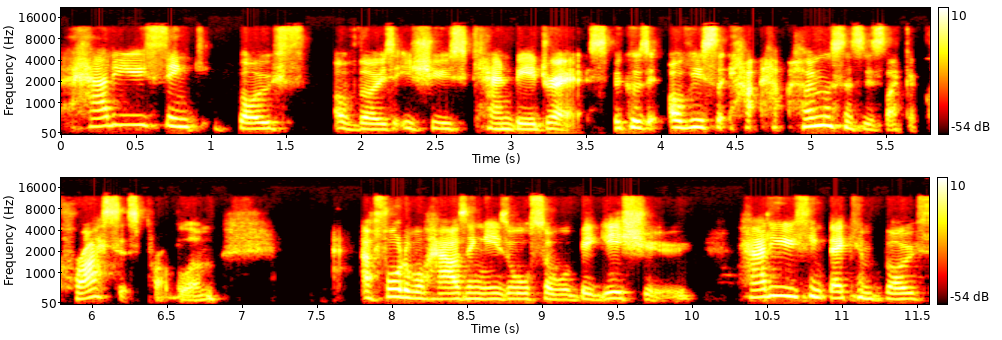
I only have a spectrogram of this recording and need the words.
how do you think both of those issues can be addressed? Because obviously, homelessness is like a crisis problem. Affordable housing is also a big issue. How do you think they can both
